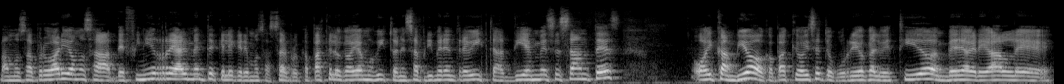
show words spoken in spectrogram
vamos a probar y vamos a definir realmente qué le queremos hacer, porque capaz que lo que habíamos visto en esa primera entrevista 10 meses antes, hoy cambió, capaz que hoy se te ocurrió que al vestido, en vez de agregarle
